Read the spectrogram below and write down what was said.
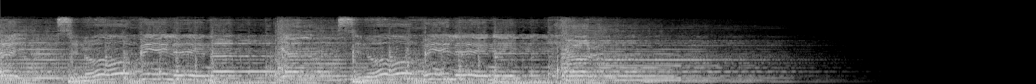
Hey!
